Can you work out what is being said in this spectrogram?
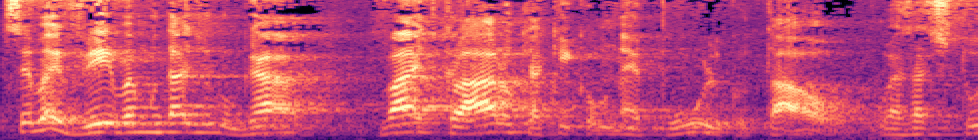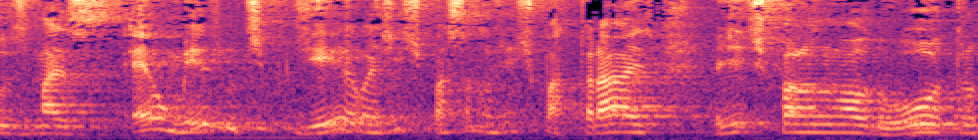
Você vai ver, vai mudar de lugar. Vai, claro que aqui como não é público tal, as atitudes, mas é o mesmo tipo de erro, a gente passando a gente para trás, a gente falando mal do outro,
